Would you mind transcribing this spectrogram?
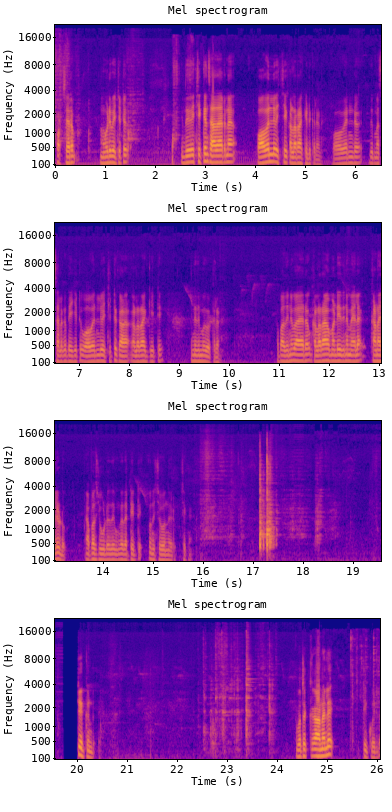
കുറച്ച് നേരം മൂടി വെച്ചിട്ട് ഇത് ചിക്കൻ സാധാരണ ഓവനിൽ വെച്ച് കളറാക്കി എടുക്കലാണ്. ഓവനിന്റെ ഇത് മസാലയൊക്കെ തേച്ചിട്ട് ഓവനിൽ വെച്ചിട്ട് കളറാക്കിയിട്ട് പിന്നെ ഇത് നമുക്ക് വെക്കലാണ്. അപ്പോൾ അതിന് പകരം കളറാകാൻ വേണ്ടി ഇതിന്റെ മേലെ കണലിടും. അപ്പോൾ അത് ചൂട് നമുക്ക് തട്ടിയിട്ട് ഒന്ന് ചുവന്ന് വരും ചിക്കൻ വെക്കുന്നുണ്ട് കുറച്ച് കണൽ ടിക്കില്ല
